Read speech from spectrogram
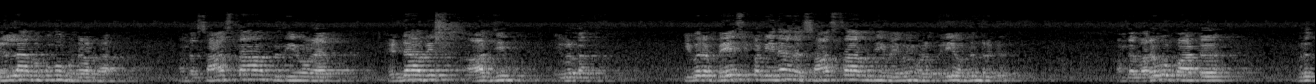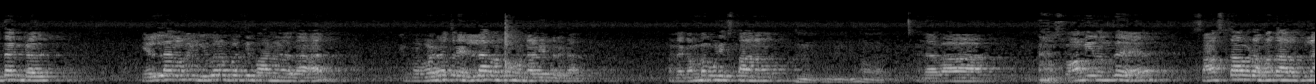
எல்லா பக்கமும் கொண்டாடுறா. அந்த சாஸ்தா பிரதியோட ஹெட் ஆபீஸ் ஆர்ஜிம் இவர் தான் இவரை பேஸ் பண்ணி தான் அந்த சாஸ்தா பிரதி வைபவம் இவ்வளவு வெளியே வந்துருக்கு அந்த வரவு பாட்டு விருத்தங்கள் எல்லாமே இவரை பத்தி பாடினதுதான். இப்ப வருடத்துல எல்லா பக்கமும் கொண்டாடிட்டு இருக்காங்க அந்த கம்பங்குடி ஸ்தானம். சுவாமி வந்து சாஸ்தாவோட அவதாரத்துல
